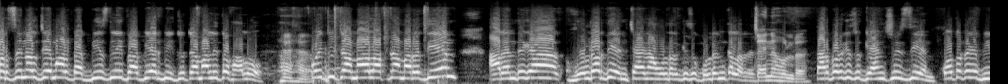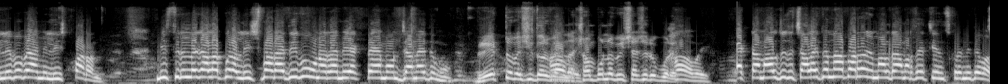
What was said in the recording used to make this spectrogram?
অরিজিনাল যে মালটা বিজলি বা বিআরবি দুটা মালই তো ভালো। হ্যাঁ, হ্যাঁ। ওই দুটা মাল আপনি আমার দিয়েন আর এন থেকে হোল্ডার দিয়েন চায়না হোল্ডার কিছু গোল্ডেন কালারের চাইনা হোল্ডার তারপর কিছু গ্যাং সুইচ দিয়েন। কত টাকা বিল হবে আমি লিস্ট পাঠান। মিস্ত্রি লাগে আলাপ করে লিস্ট পাঠাই দিব ওনার আমি একটা অ্যামাউন্ট জানাই দেবো। রেট তো বেশি ধরবেন হ্যাঁ না সম্পূর্ণ বিশ্বাসের উপরে। হ্যাঁ ভাই। একটা মাল যদি চালাইতে না পারো ওই মালটা আমার থেকে চেঞ্জ করে নিতে পারো।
